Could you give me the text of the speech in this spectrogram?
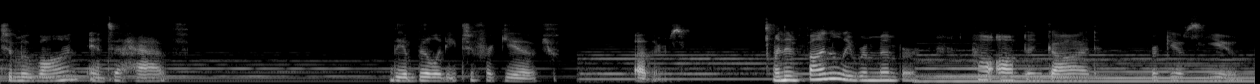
to move on and to have the ability to forgive others. And then finally, remember how often God forgives you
